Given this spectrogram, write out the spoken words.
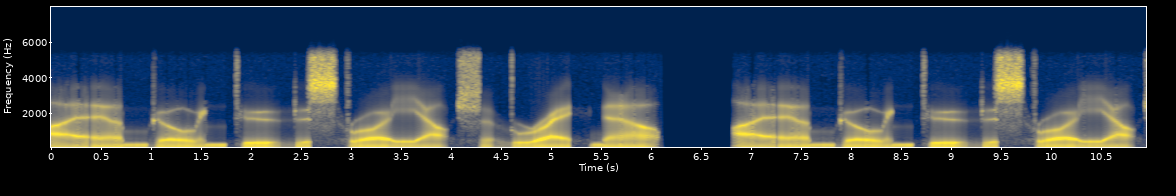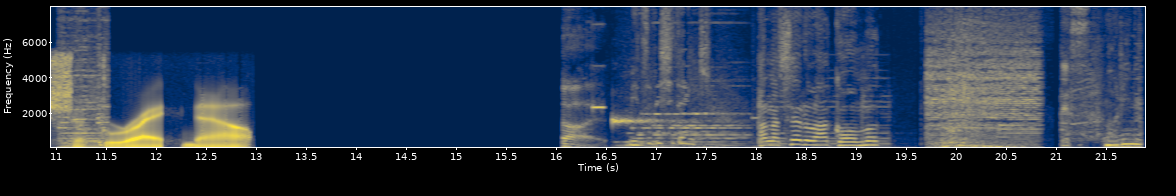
I am going to destroy Outship right now. I am going to destroy Outship right now. Mitsubishi Denki. です森永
